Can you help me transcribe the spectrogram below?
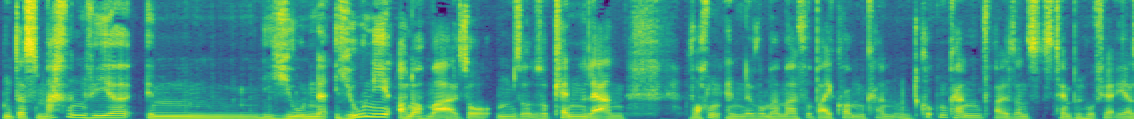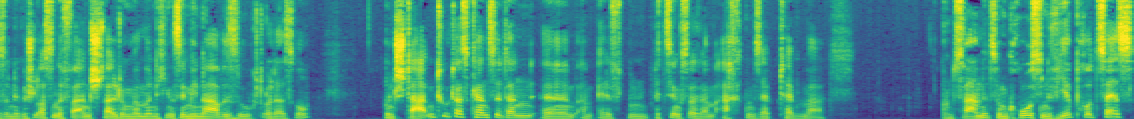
Und das machen wir im Juni, Juni auch nochmal so, um so, so kennenlernen Wochenende, wo man mal vorbeikommen kann und gucken kann, weil sonst ist Tempelhof ja eher so eine geschlossene Veranstaltung, wenn man nicht ein Seminar besucht oder so. Und starten tut das Ganze dann äh, am 11. beziehungsweise am 8. September. Und zwar mit so einem großen Wir-Prozess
